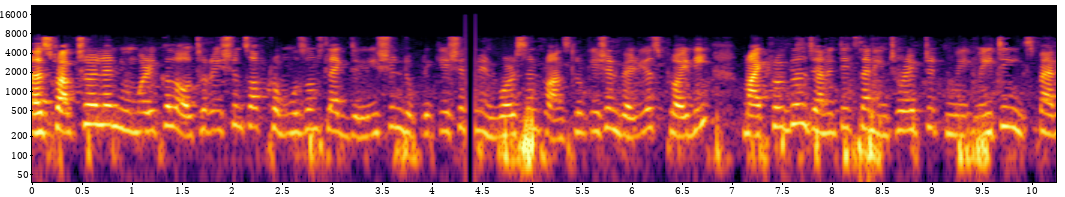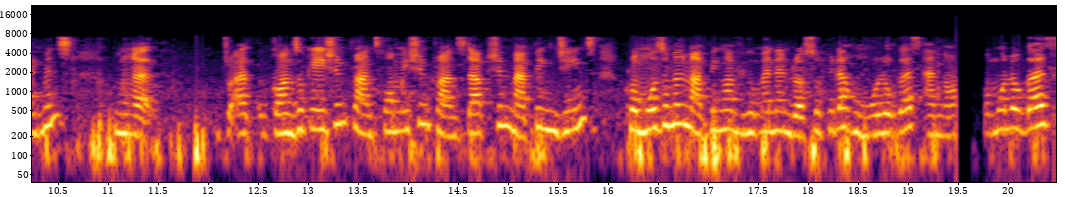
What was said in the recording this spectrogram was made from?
Uh, structural and numerical alterations of chromosomes like deletion, duplication, inversion, translocation, various ploidy, microbial genetics and interrupted mating experiments, mm, uh, conjugation, transformation, transduction, mapping genes, chromosomal mapping of human and Drosophila, homologous and non homologous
